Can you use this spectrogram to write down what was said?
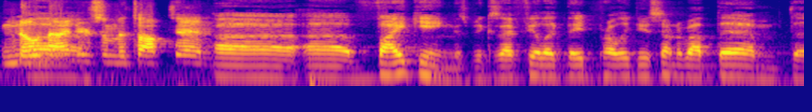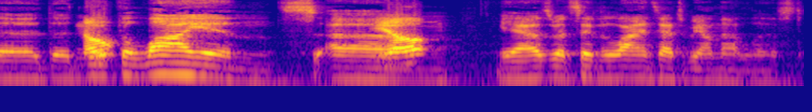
No Uh, Niners in the top ten. Uh, uh, Vikings because I feel like they'd probably do something about them. The the Nope. the, the Lions. Um, Yup. Yeah, I was about to say the Lions have to be on that list.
